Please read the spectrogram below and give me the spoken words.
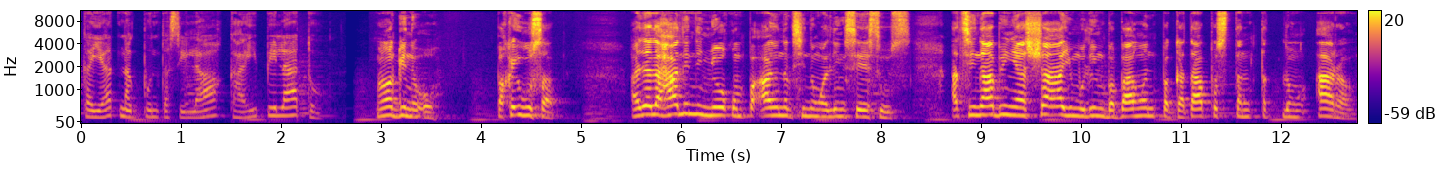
kaya't nagpunta sila kay Pilato. Mga ginoo, pakiusap. Alalahanin ninyo kung paano nagsinungaling si Jesus at sinabi niya siya ay muling babangon pagkatapos ng tatlong araw.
